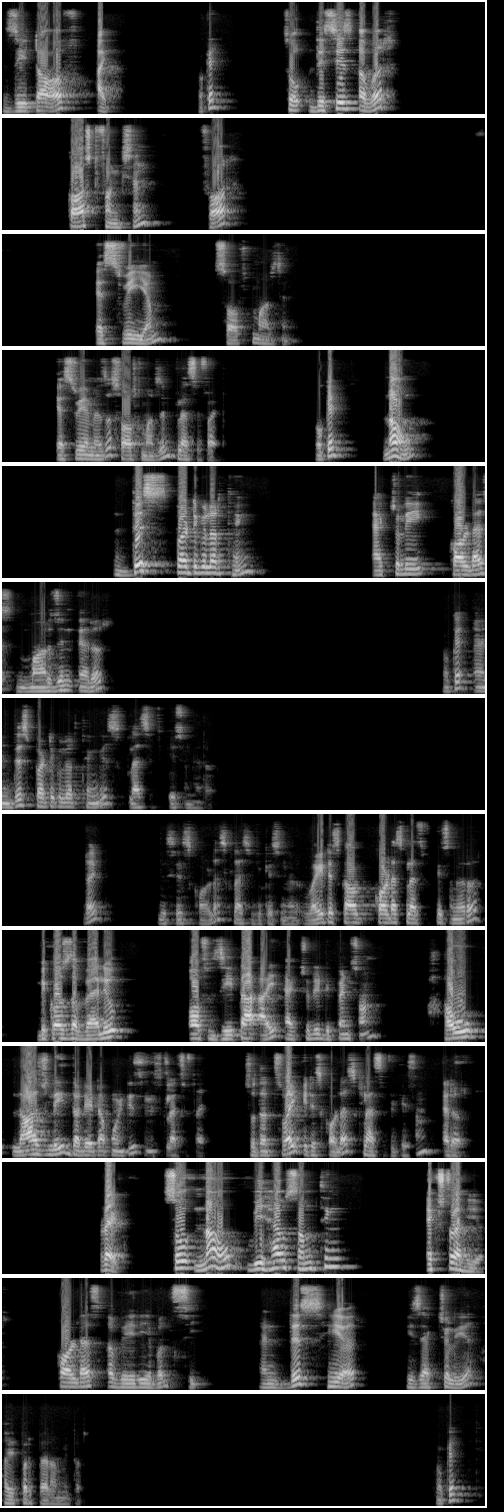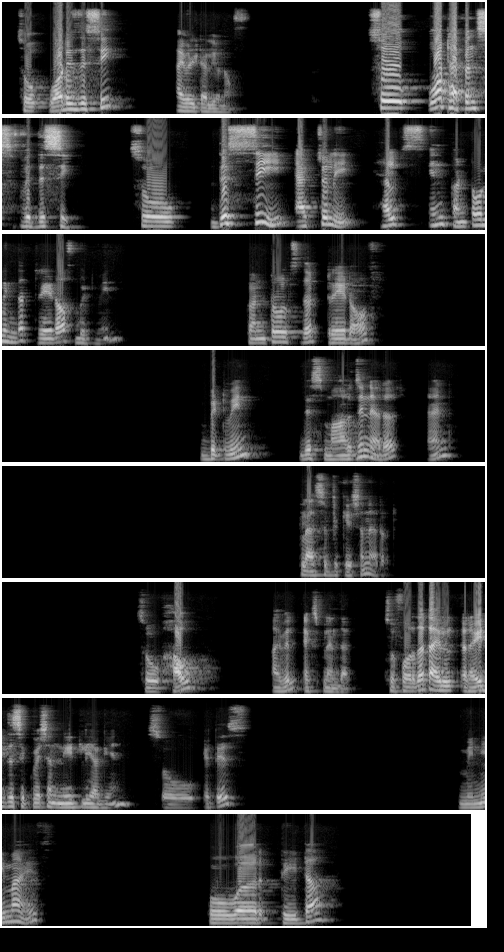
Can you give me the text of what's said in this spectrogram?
zeta of i. Okay. So this is our cost function for SVM soft margin. SVM as a soft margin classifier. Okay. Now, this particular thing actually called as margin error. Okay. And this particular thing is classification error. Right. This is called as classification error. Why it is called, as classification error? Because the value of zeta i actually depends on how largely the data point is misclassified. So that's why it is called as classification error. Right. So now we have something extra here called as a variable c and this here is actually a hyperparameter. Okay. So what is this c? I will tell you now. So what happens with this c? So this c actually helps in controlling the trade-off between controls the trade-off between this margin error and classification error. So how? I will explain that. So for that I will write this equation neatly again. So it is minimize over theta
